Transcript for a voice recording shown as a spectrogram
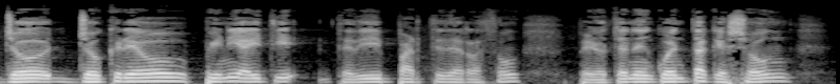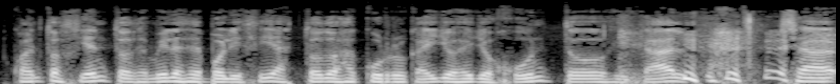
yo, yo creo, Pini, ahí te, di parte de razón, pero ten en cuenta que son cuántos cientos de miles de policías, todos acurrucaillos ellos juntos y tal. O sea,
